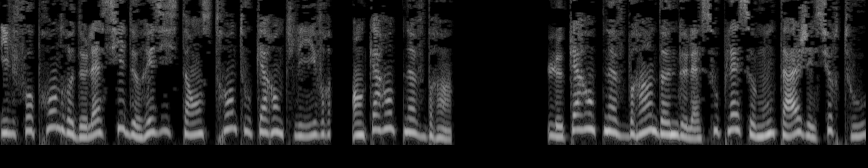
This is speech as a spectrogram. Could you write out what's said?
Il faut prendre de l'acier de résistance 30 ou 40 livres, en 49 brins. Le 49 brins donne de la souplesse au montage et surtout,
